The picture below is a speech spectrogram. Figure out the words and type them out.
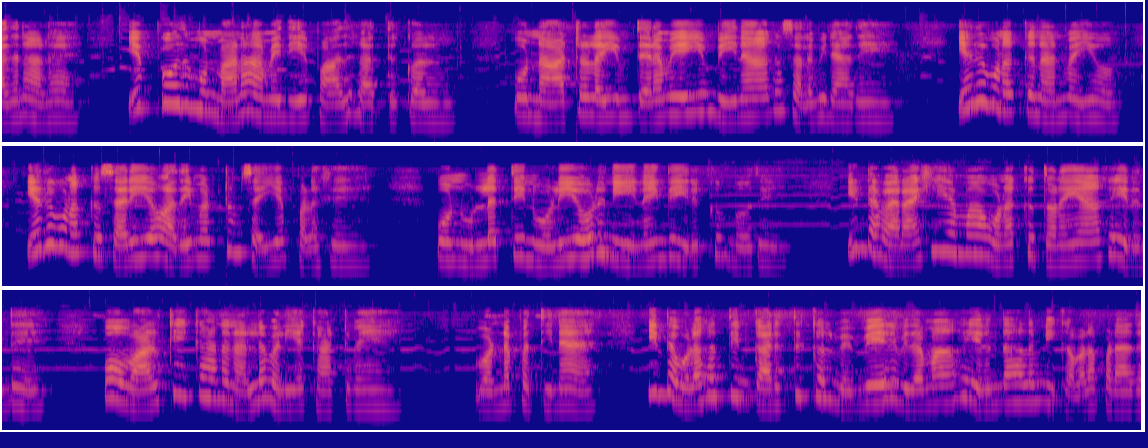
அதனால் எப்போதும் உன் மன அமைதியை பாதுகாத்துக்கொள். உன் ஆற்றலையும் திறமையையும் வீணாக செலவிடாதே. எது உனக்கு நன்மையோ எது உனக்கு சரியோ அதை மட்டும் செய்ய பழகு. உன் உள்ளத்தின் ஒளியோடு நீ இணைந்து இருக்கும்போது இந்த வராகியம்மா உனக்கு துணையாக இருந்து உன் வாழ்க்கைக்கான நல்ல வழியை காட்டுவேன். உன்னை பற்றின இந்த உலகத்தின் கருத்துக்கள் வெவ்வேறு விதமாக இருந்தாலும் நீ கவலைப்படாத.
